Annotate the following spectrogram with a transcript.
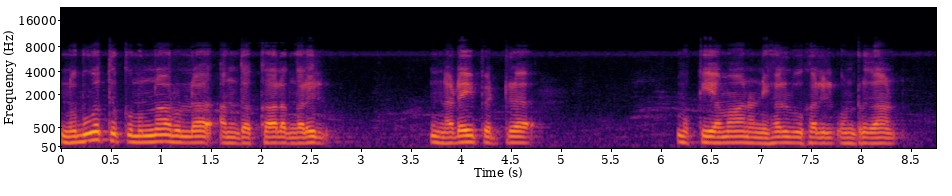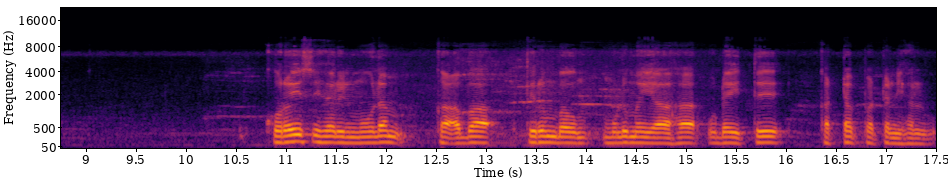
நுபுவத்துக்கு முன்னால் உள்ள அந்த காலங்களில் நடைபெற்ற முக்கியமான நிகழ்வுகளில் ஒன்றுதான் குறைசிகளின் மூலம் காபா திரும்பவும் முழுமையாக உடைத்து கட்டப்பட்ட நிகழ்வு.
